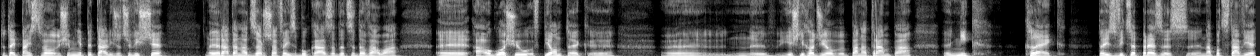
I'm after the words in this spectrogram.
tutaj Państwo się mnie pytali, rzeczywiście e, Rada Nadzorcza Facebooka zadecydowała, e, a ogłosił w piątek, e, jeśli chodzi o pana Trumpa, Nick Clegg, to jest wiceprezes, e, na podstawie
